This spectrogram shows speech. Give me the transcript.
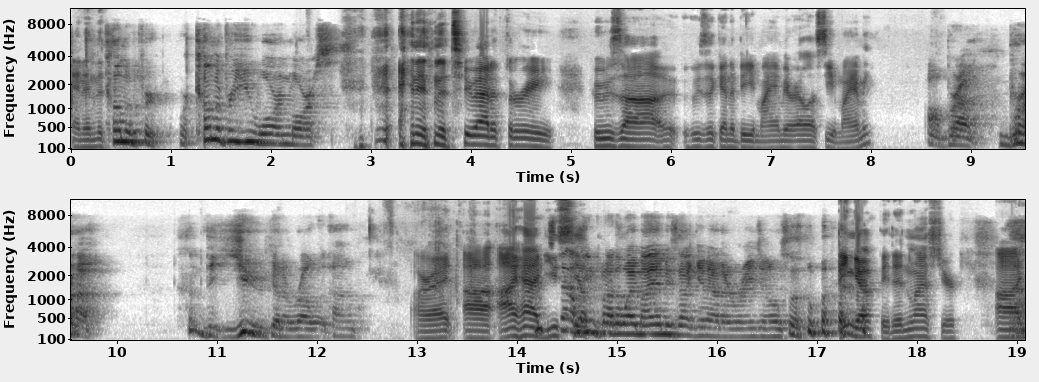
And in the Coming for we're coming for you, Warren Morris. and in the two out of three, who's uh who's it going to be? Miami or LSU? Miami. Oh, bro, bro, the U gonna roll it home. All right. Uh, I had UCLA. means, by the way, Miami's not getting out of their regional. So Bingo. They didn't last year. Uh,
